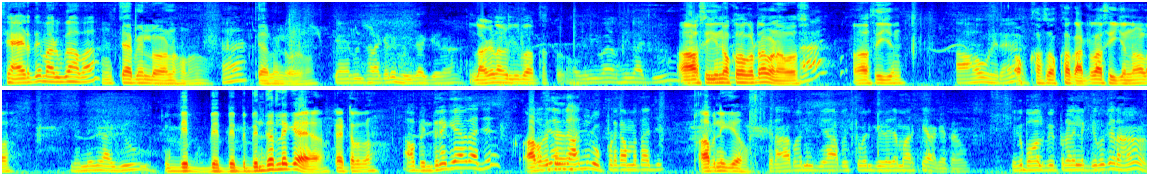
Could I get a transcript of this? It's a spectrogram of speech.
ਸਾਈਡ ਤੇ ਮਾਰੂਗਾ ਹਵਾ। ਕੈਬਿਨ ਲਾਉਣਾ ਹੁਣ। ਹਾਂ? ਕੈਬਿਨ ਲਾਉਣਾ ਕੈਬਨ ਸਾਲਾ ਕਹਿੰਦੇ ਹੋਈ ਲੱਗ ਜਾਣਾ। ਲੱਗਣਾ ਅਗਲੀ ਵਾਰ ਤੱਕ। ਅਗਲੀ ਵਾਰ ਅਸੀਂ ਲਾਜੂ ਆ ਸੀਜ਼ਨ ਔਖਾ ਕੱਢਣਾ ਪੈਣਾ ਬਸ। ਹਾਂ? ਆ ਸੀਜ਼ਨ ਆਹੋ ਫਿਰ। ਔਖਾ ਸੌਖਾ ਕੱਢ ਲਾ ਸੀਜ਼ਨ ਨਾਲ। ਗੰਨੇ ਚ ਲਾਜੂ ਬਿ- ਬਿ- ਬਿ- ਬਿੰਦਰ ਲੈ ਕੇ ਆਇਆ ਟਰੈਕਟਰ ਦਾ। ਆ ਬਿੰਦਰੇ ਗਿਆ ਵਾ ਅੱਜ? ਆਪ ਕਿਤੇ ਸਾਨੂੰ ਰੋਪੜ ਕੰਮ ਤਾਂ ਅੱਜ। ਆਪ ਨਹੀਂ ਗਿਆ ਉਹ। ਖਰਾਬ ਨਹੀਂ ਗਿਆ ਆਪ ਇੱਕ ਵਾਰੀ ਗੇੜਾ ਜਾ ਮਾਰ ਕੇ ਆ ਗਿਆ ਤਾਂ ਉਹ। ਇੱਕ ਬਾਲ ਪੇਪਰ ਵਾਲੇ ਲੱਗੇ ਹੋਏ ਘਰਾਂ।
